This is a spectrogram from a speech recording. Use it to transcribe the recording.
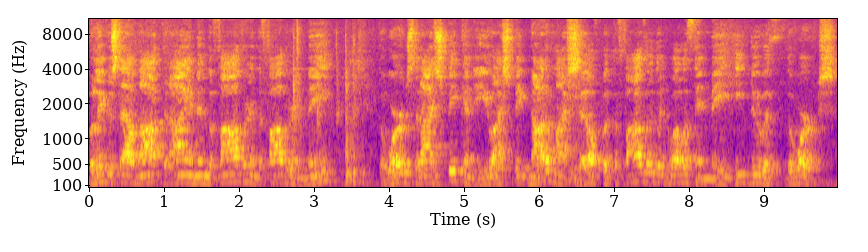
Believest thou not that I am in the Father, and the Father in me? The words that I speak unto you, I speak not of myself, but the Father that dwelleth in me, he doeth the works.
